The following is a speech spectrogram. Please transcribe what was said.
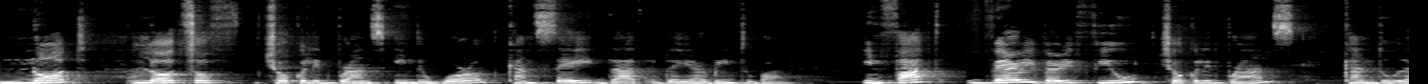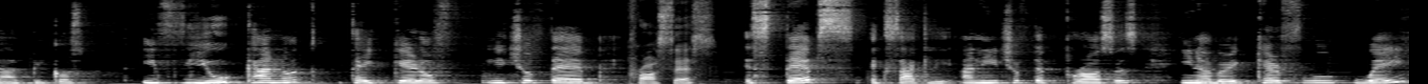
not lots of chocolate brands in the world can say that they are bean to bar. In fact very very few chocolate brands can do that because if you cannot take care of each of the process steps exactly and each of the process in a very careful way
